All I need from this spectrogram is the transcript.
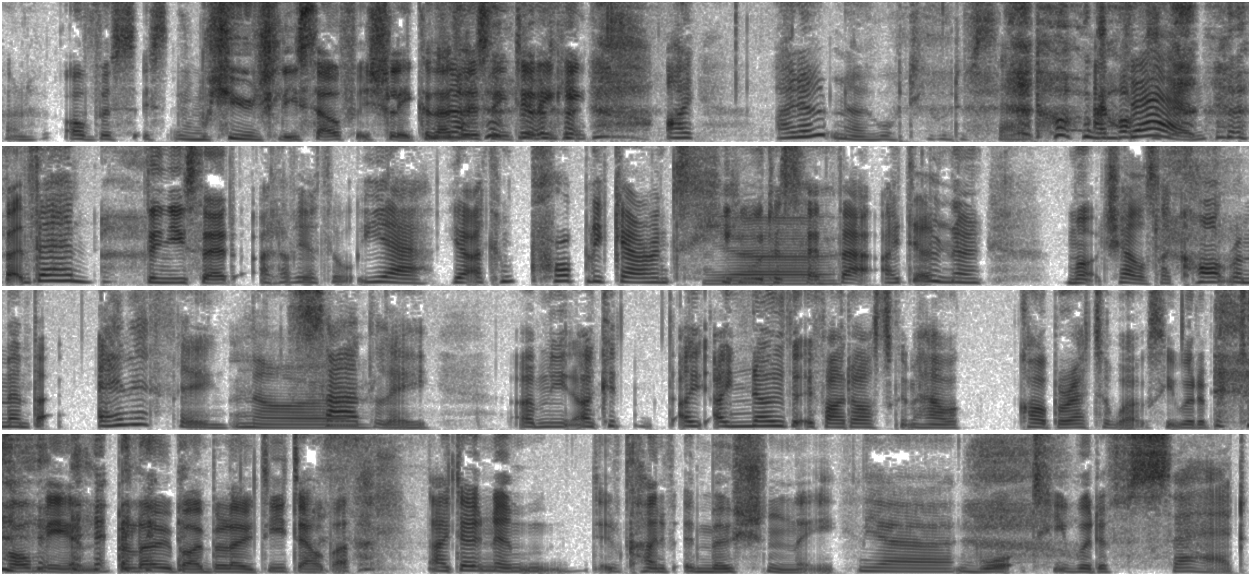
kind of obviously, hugely selfishly, because I was listening to you thinking, I, I don't know what he would have said. Oh, and then, but then, then you said, I love you. I thought, yeah, yeah, I can probably guarantee he would have said that. I don't know much else. I can't remember anything. No. sadly. I mean, I could. I, I know that if I'd asked him how a carburettor works, he would have told me in below by below detail. But I don't know, uh, kind of emotionally, Yeah. what he would have said.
